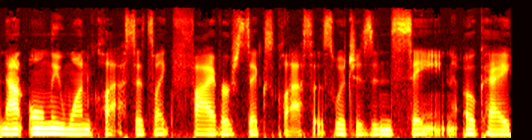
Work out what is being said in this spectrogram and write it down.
not only one class, it's like five or six classes, which is insane. Okay.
